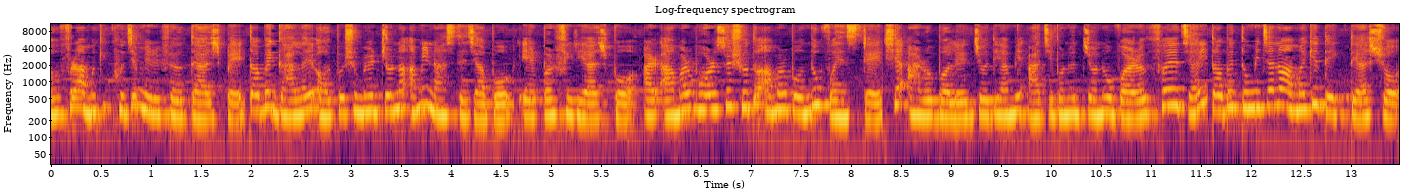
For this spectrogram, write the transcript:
ওলফরা আমাকে খুঁজে মেরে ফেলতে আসবে। তবে গালায় অল্প সময়ের জন্য আমি নাচতে যাব। এরপর ফিরে আসব। আর আমার ভরসা শুধু আমার বন্ধু ওয়েন্সডে। সে আরও বলে, যদি আমি আজীবনের জন্য ওয়ারলফ হয়ে যাই, তবে তুমি যেন আমাকে দেখতে আসো।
